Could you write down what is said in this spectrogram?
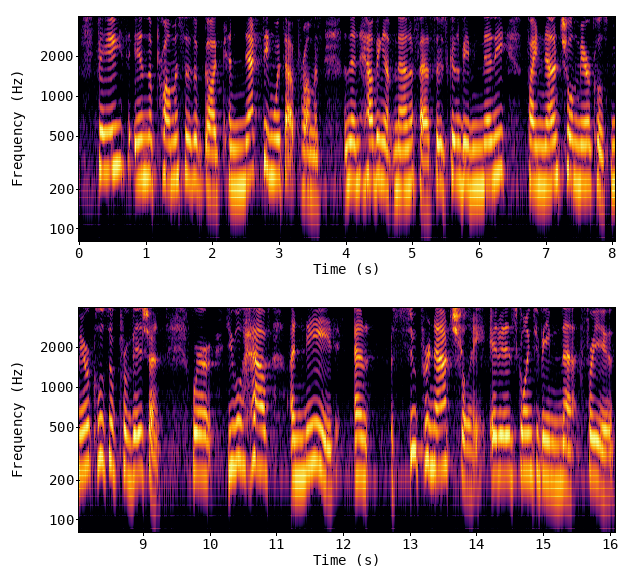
faith in the promises of God, connecting with that promise, and then having it manifest. There's going to be many financial miracles, miracles of provision, where you will have a need and supernaturally it is going to be met for you.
